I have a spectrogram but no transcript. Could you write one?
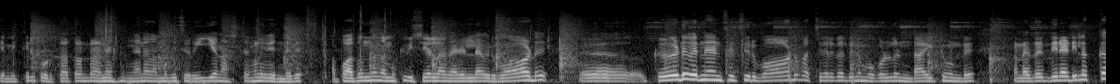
കെമിക്കൽ കൊടുക്കാത്തതുകൊണ്ടാണ് ഇങ്ങനെ നമുക്ക് ചെറിയ നഷ്ടങ്ങൾ വരുന്നത്. അപ്പോൾ അതൊന്നും നമുക്ക് വിഷയമുള്ള കാര്യമില്ല. ഒരുപാട് കേട് വരുന്നതനുസരിച്ച് ഒരുപാട് പച്ചക്കറികൾ ഇതിന് മുകളിൽ ഉണ്ടായിട്ടുമുണ്ട് കാരണം ഇത് ഇതിന്റെ അടിയിലൊക്കെ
